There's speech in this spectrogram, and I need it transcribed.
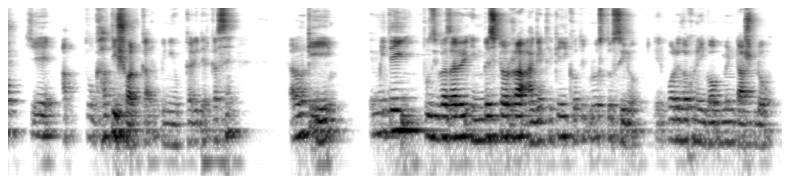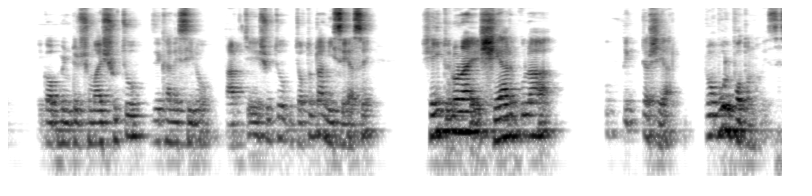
সবচেয়ে আত্মঘাতী সরকার বিনিয়োগকারীদের কাছে। কারণ কি, এমনিতেই পুঁজিবাজারের ইনভেস্টররা আগে থেকেই ক্ষতিগ্রস্ত ছিল। এরপরে যখন এই গভর্নমেন্ট আসলো গভর্নমেন্টের সময় সূচক যেখানে ছিল, তার চেয়ে সূচক যতটা নিচে আছে, সেই তুলনায় শেয়ারগুলা প্রত্যেকটা শেয়ার ডবল পতন হয়েছে।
